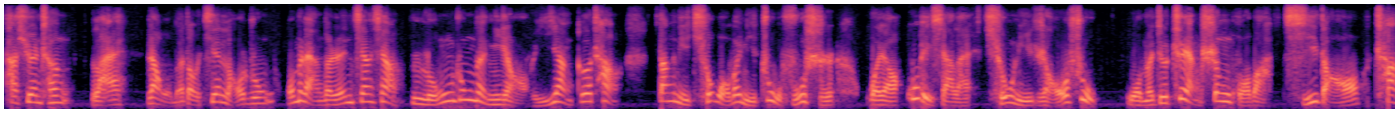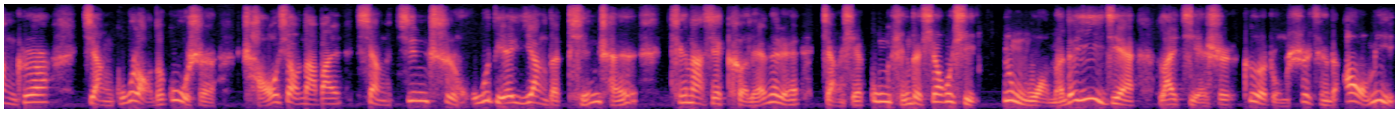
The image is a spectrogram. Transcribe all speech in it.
他宣称：“来，让我们到监牢中，我们两个人将像笼中的鸟一样歌唱。当你求我为你祝福时，我要跪下来求你饶恕。”我们就这样生活吧，祈祷、唱歌、讲古老的故事，嘲笑那般像金翅蝴蝶一样的廷臣，听那些可怜的人讲些宫廷的消息，用我们的意见来解释各种事情的奥秘，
